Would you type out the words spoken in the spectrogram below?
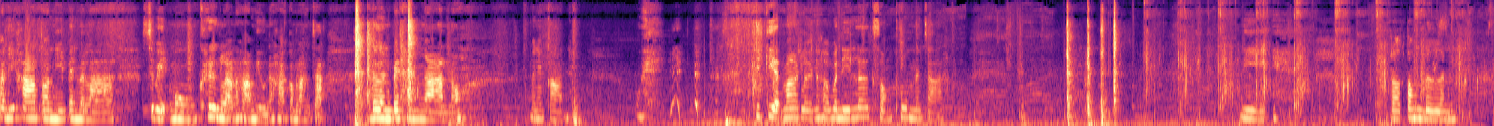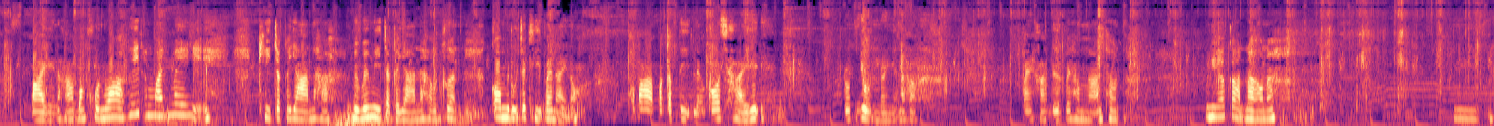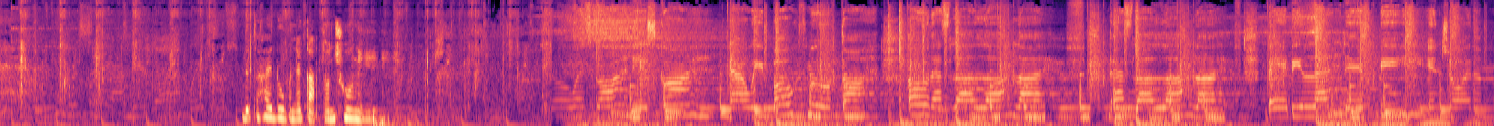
วัสดีค่ะ ตอนนี้เป็นเวลา 11โมงครึ่งแล้วนะคะหมิวนะคะกำลังจะเดินไปทำงานเนาะบรรยากาศโอ๊ยขี้เกียจมากเลยนะคะ วันนี้เลิกสองทุ่มนะจ๊ะ นี่ เราต้องเดินไปนะคะ บางคนว่าเฮ้ยทำไมไม่ขี่จักรยานนะคะหมิวไม่มีจักรยานนะคะเพื่อนๆก็ไม่รู้จะขี่ไปไหนเนาะ เพราะว่าปกติแล้วก็ใช้รถยนต์อะไรเงี้ยนะคะ ไปค่ะเดินไปทำงานเถอะวันนี้อากาศหนาวนะนี่เดี๋ยวจะให้ดูบรรยากาศตอนช่วงนี้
